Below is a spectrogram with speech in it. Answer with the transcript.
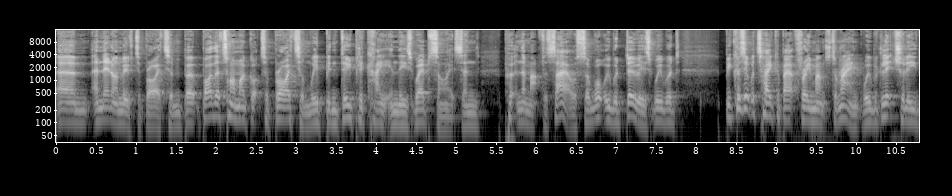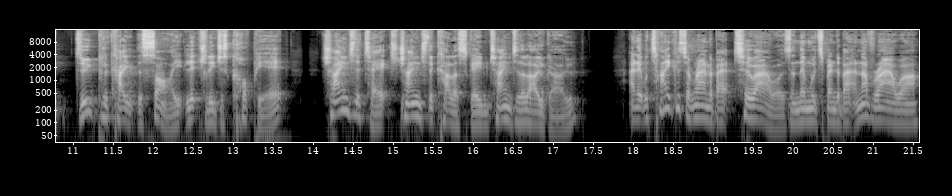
Um, and then I moved to Brighton. But by the time I got to Brighton, we'd been duplicating these websites and putting them up for sale. So what we would do is we would, because it would take about three months to rank, we would literally duplicate the site, literally just copy it, change the text, change the color scheme, change the logo, and it would take us around about two hours. And then we'd spend about another hour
